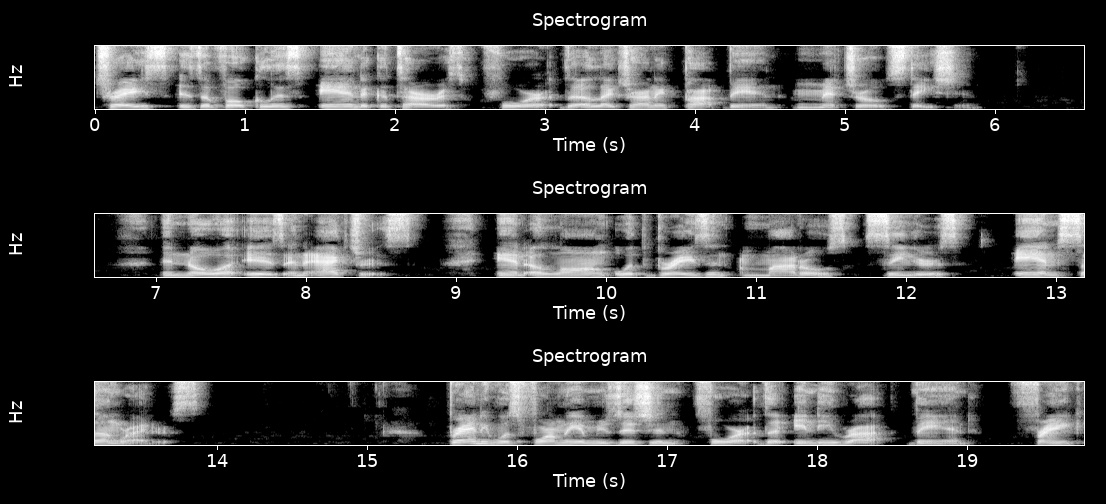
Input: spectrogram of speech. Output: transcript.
Trace is a vocalist and a guitarist for the electronic pop band Metro Station. And Noah is an actress, and along with Braison, models, singers, and songwriters. Brandi was formerly a musician for the indie rock band Frank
